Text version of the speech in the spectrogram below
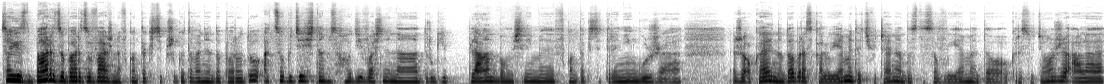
co jest bardzo, bardzo ważne w kontekście przygotowania do porodu, a co gdzieś tam schodzi właśnie na drugi plan, bo myślimy w kontekście treningu, że, że okej, okay, no dobra, skalujemy te ćwiczenia, dostosowujemy do okresu ciąży, ale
